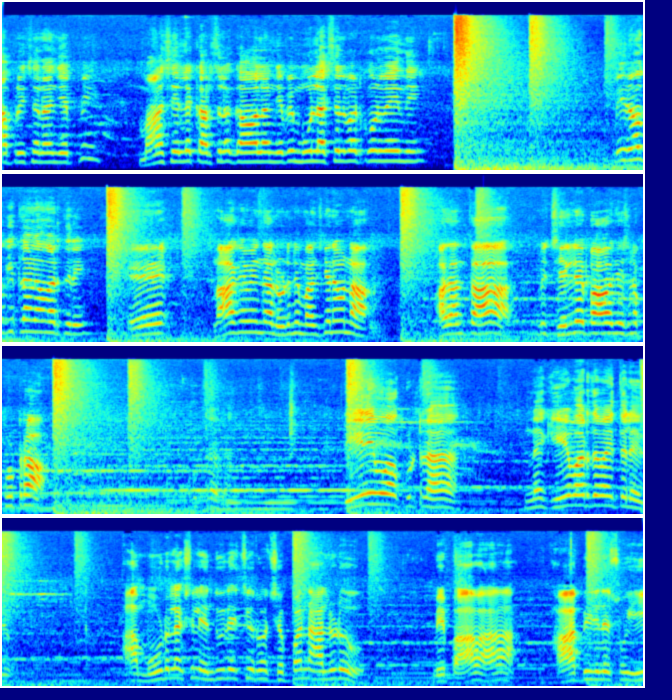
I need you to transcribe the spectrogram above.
ఆపరేషన్ అని చెప్పి మా చెల్లె ఖర్చులకు కావాలని చెప్పి మూడు లక్షలు పట్టుకొని పోయింది. మీరు గిట్లానే పడుతుంది ఏ నాకేమైంది? అల్లుడు నేను మంచిగానే ఉన్నా. అదంతా మీ చెల్లె బాగా చేసిన కుట్రా. దేనేమో ఆ కుట్రా? నాకేం అర్థమైతలేదు ఆ మూడు లక్షలు ఎందుకు తెచ్చిర్రో చెప్పన్న అల్లుడు. మీ బావ ఆ బిజినెస్ ఈ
